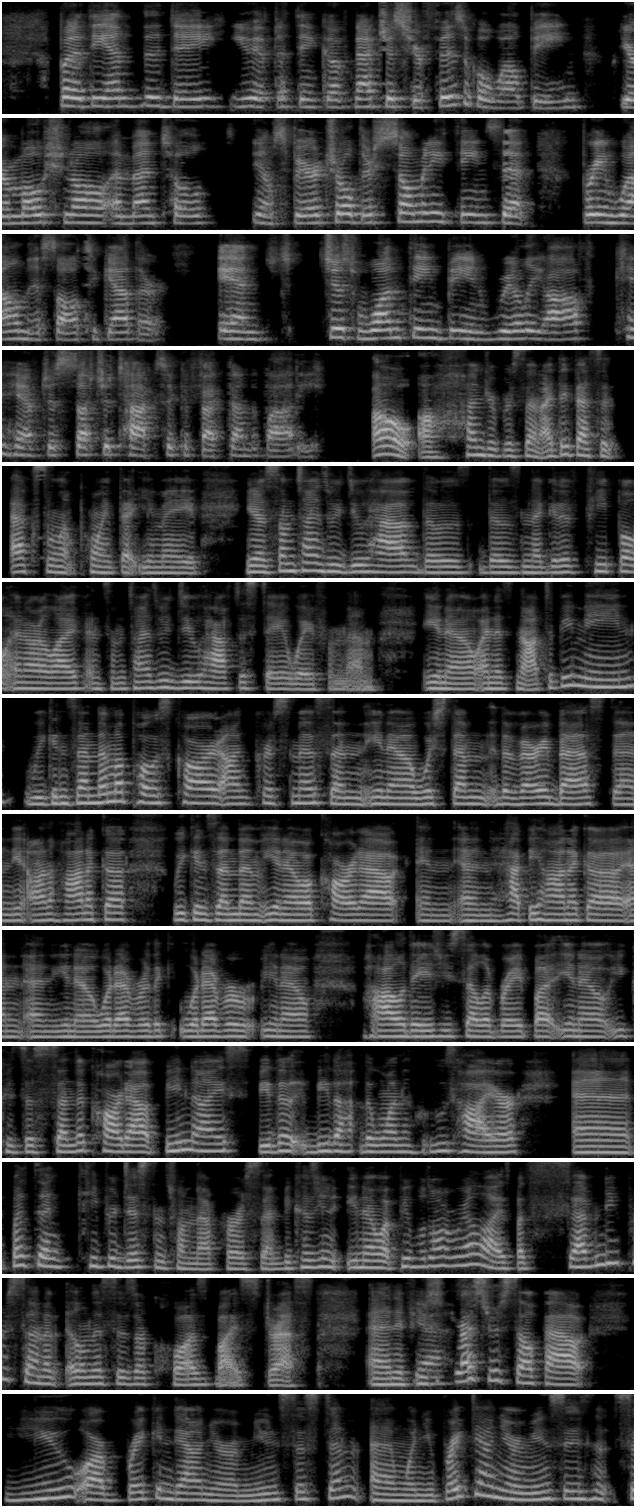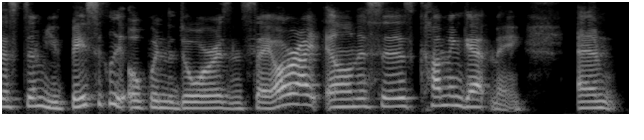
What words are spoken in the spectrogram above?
But at the end of the day, you have to think of not just your physical well-being, your emotional and mental, you know, spiritual. There's so many things that bring wellness all together. And just one thing being really off can have just such a toxic effect on the body. Oh, a hundred percent. I think that's an excellent point that you made. You know, sometimes we do have those those negative people in our life, and sometimes we do have to stay away from them, you know, and it's not to be mean. We can send them a postcard on Christmas and, you know, wish them the very best. And on Hanukkah, we can send them, you know, a card out and and happy Hanukkah and and you know, whatever the whatever, you know, holidays you celebrate. But you know, you could just send a card out, be nice, be the be the the one who's higher and but then keep your distance from them that person because you, you know what people don't realize, but 70% of illnesses are caused by stress. And if you Yes. stress yourself out, you are breaking down your immune system. And when you break down your immune system, you basically open the doors and say, all right, illnesses, come and get me. And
